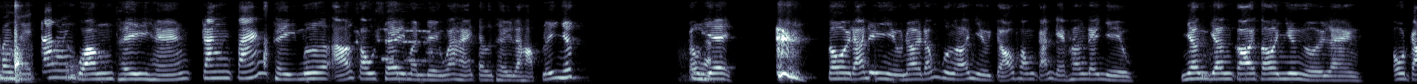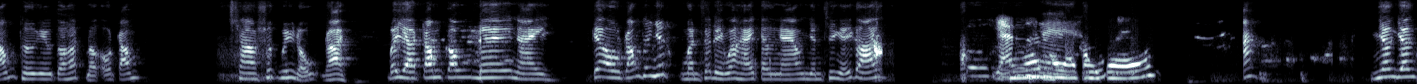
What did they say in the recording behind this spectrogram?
quan hệ trăng quần thì hạn trăng tán thì mưa. Ở câu C mình điền quan hệ từ thì là hợp lý nhất. Câu D. Tôi đã đi nhiều nơi đóng quân ở nhiều chỗ phong cảnh đẹp hơn đây nhiều. Nhân dân coi tôi như người làng. Ô trống thương yêu tôi hết mực ô trống. Sao sức quyến rũ? Rồi bây giờ trong câu D này cái ô trống thứ nhất mình sẽ điền quan hệ từ nào? Nhìn suy nghĩ coi. Dạ là từ của nhân dân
